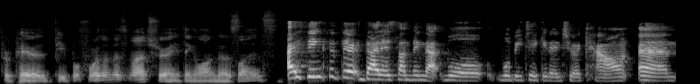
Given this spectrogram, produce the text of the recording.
prepare people for them as much or anything along those lines? I think that there that is something that will will be taken into account. Um,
